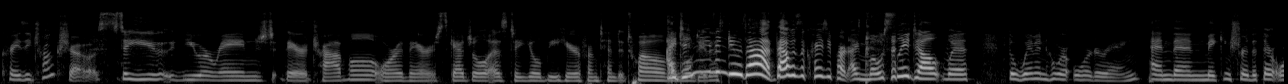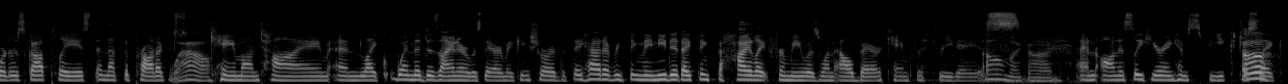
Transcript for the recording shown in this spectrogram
crazy trunk shows. so you you arranged their travel or their schedule as to you'll be here from 10 to 12 I and we'll didn't do even this? do that. That was the crazy part. I mostly dealt with the women who were ordering and then making sure that their orders got placed and that the product Wow. came on time. And like when the designer was there, making sure that they had everything they needed. I think the highlight for me was when Alber came for three days. Oh my god. And honestly, hearing him speak, just Ugh. like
